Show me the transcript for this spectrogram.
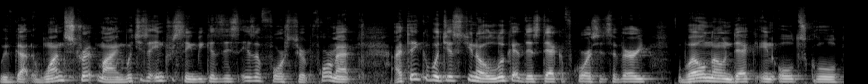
We've got one strip mine, which is interesting because this is a four strip format. I think we'll just, you know, look at this deck. Of course, it's a very well known deck in old school.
